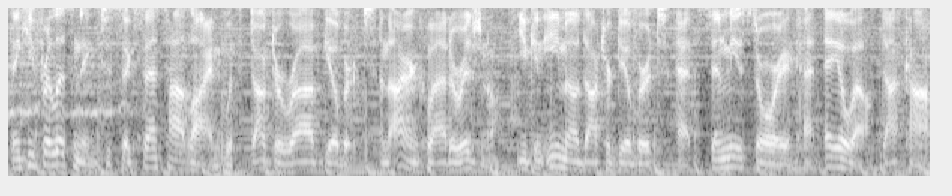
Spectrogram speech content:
Thank you for listening to Success Hotline with Dr. Rob Gilbert, an Ironclad original. You can email Dr. Gilbert at sendmeastory at AOL.com.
